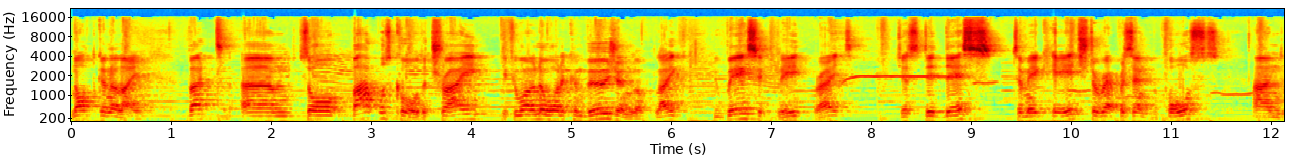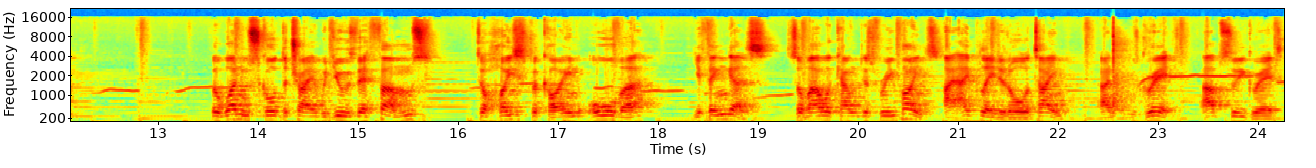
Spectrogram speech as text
not gonna lie. But, um, so that was called a try. If you want to know what a conversion looked like, you basically, right, just did this to make H to represent the posts and the one who scored the try would use their thumbs to hoist the coin over your fingers. So that would count as three points. I, I played it all the time and it was great, absolutely great.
